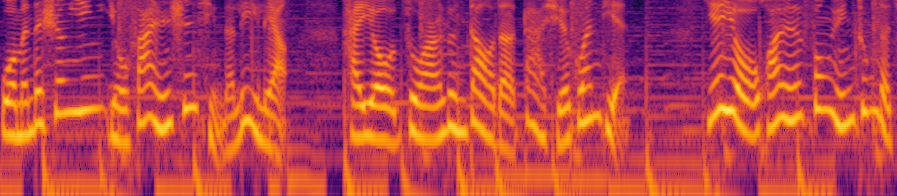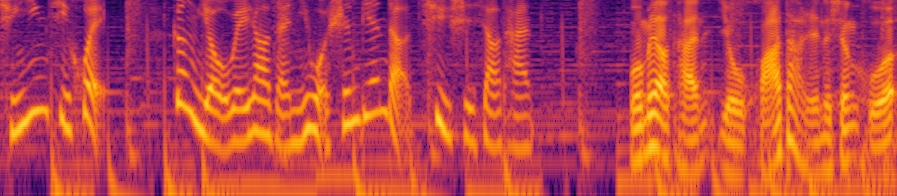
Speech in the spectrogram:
我们的声音有发人深省的力量，还有坐而论道的大学观点，也有华园风云中的群英际会，更有围绕在你我身边的趣事笑谈。我们要谈有华大人的生活，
